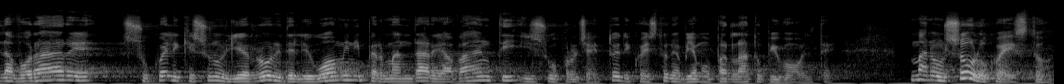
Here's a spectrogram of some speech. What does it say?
lavorare su quelli che sono gli errori degli uomini per mandare avanti il suo progetto e di questo ne abbiamo parlato più volte. Ma non solo questo,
